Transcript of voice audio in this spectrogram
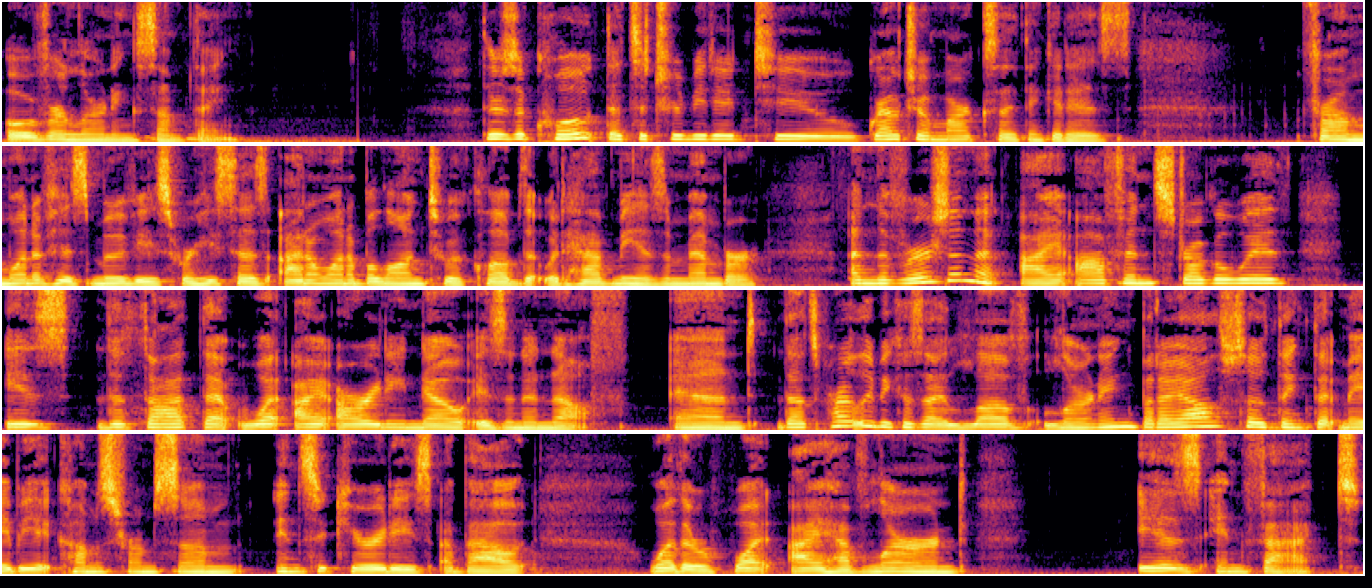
overlearning something. There's a quote that's attributed to Groucho Marx, I think it is, from one of his movies where he says, I don't want to belong to a club that would have me as a member. And the version that I often struggle with is the thought that what I already know isn't enough. And that's partly because I love learning, but I also think that maybe it comes from some insecurities about whether what I have learned is in fact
